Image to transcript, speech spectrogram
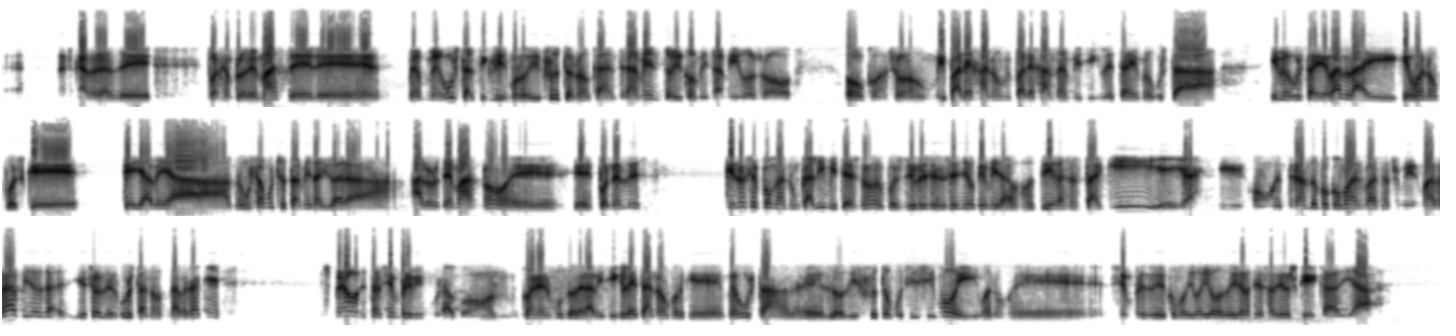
las carreras de, por ejemplo, de máster, eh, me, gusta el ciclismo, lo disfruto, ¿no? Cada entrenamiento, ir con mis amigos o, o con mi pareja, ¿no? Mi pareja anda en bicicleta y me gusta y me gusta llevarla y que bueno, pues que que ella vea, me gusta mucho también ayudar a, a los demás, ¿no? Eh, ponerles que no se pongan nunca límites, ¿no? Pues yo les enseño que mira, llegas hasta aquí y, entrenando un poco más vas a subir más rápido y eso les gusta, ¿no? La verdad que espero estar siempre vinculado con, con el mundo de la bicicleta, ¿no? Porque me gusta, eh, lo disfruto muchísimo y bueno, eh, siempre doy, como digo yo, doy gracias a Dios que cada día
